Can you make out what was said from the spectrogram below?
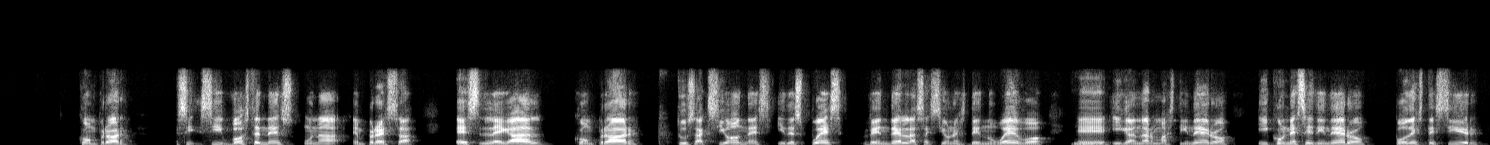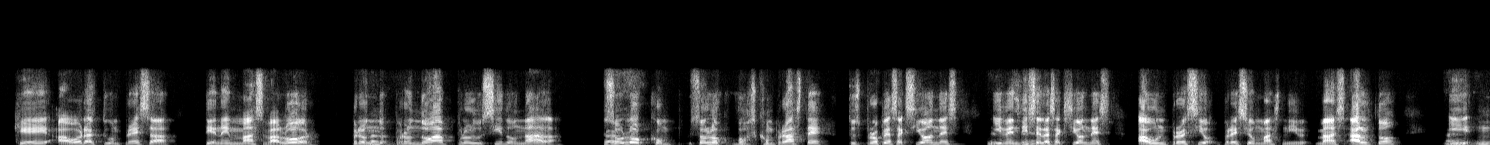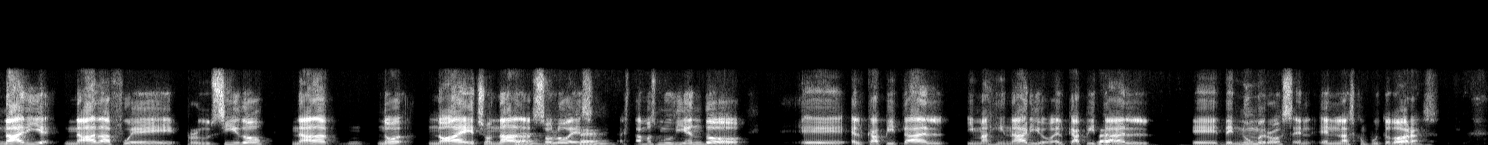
comprar. Si, si vos tenés una empresa, es legal comprar tus acciones y después vender las acciones de nuevo eh, mm. y ganar más dinero. Y con ese dinero podés decir que ahora tu empresa tiene más valor, pero, claro. no, pero no ha producido nada. Claro. Solo, solo vos compraste tus propias acciones y vendiste sí. las acciones a un precio, precio más, más alto y nadie, nada fue producido, nada, no, no ha hecho nada, sí, solo es, sí. estamos moviendo eh, el capital imaginario, el capital claro. eh, de números en, en las computadoras.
